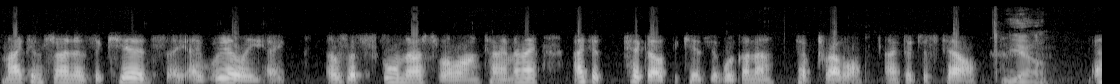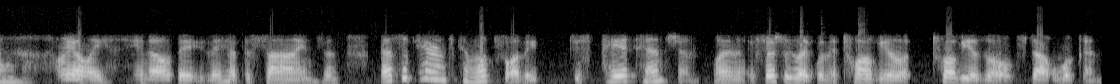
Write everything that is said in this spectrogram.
My concern is the kids. I, I really I I was a school nurse for a long time, and I I could pick out the kids that were gonna have trouble. I could just tell Yeah. and really, you know, they they have the signs, and that's what parents can look for. They just pay attention when, especially like when they're twelve year twelve years old. Start looking,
